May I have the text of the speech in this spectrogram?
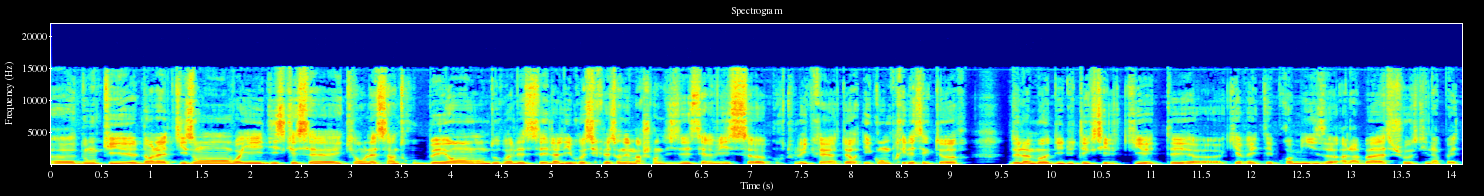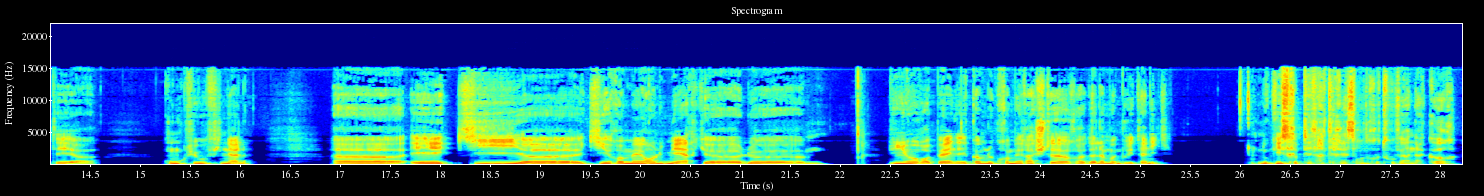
Donc dans l'aide qu'ils ont envoyée, ils disent que c'est qu'on laisse un trou béant, on devrait laisser la libre circulation des marchandises et des services pour tous les créateurs, y compris les secteurs de la mode et du textile qui était euh, qui avait été promise à la base, chose qui n'a pas été euh, conclue au final. Euh, et qui euh, qui remet en lumière que l'Union européenne est comme le premier acheteur de la mode britannique. Donc il serait peut-être intéressant de retrouver un accord.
